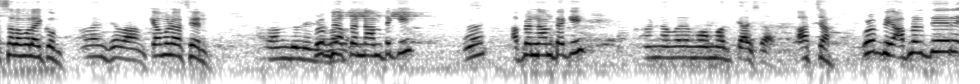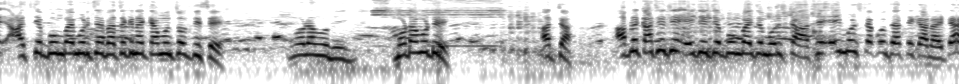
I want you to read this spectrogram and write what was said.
আসসালামু আলাইকুম। কেমন আছেন? আলহামদুলিল্লাহ আপনার নামটা কি? হ্যাঁ? আপনার নামটা কি? আমার নাম হলো মোহাম্মদ কাসার আচ্ছা। মুরব্বী আপনাদের আজকে বোম্বাই মরিচের বেচা কিনা কেমন চলতেছে? মোটামুটি। মোটামুটি? আচ্ছা। আপনার কাছে যে এই যে যে বোম্বাই যে মরিচটা আছে এই মরিচটা কোন জাতি কেন এটা?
